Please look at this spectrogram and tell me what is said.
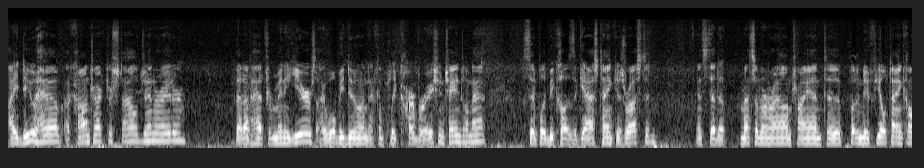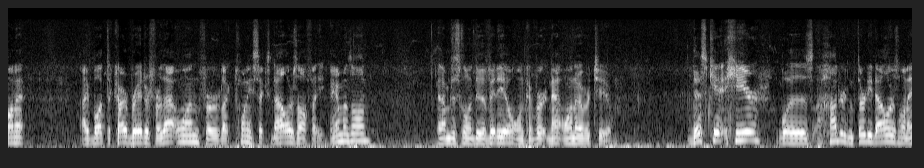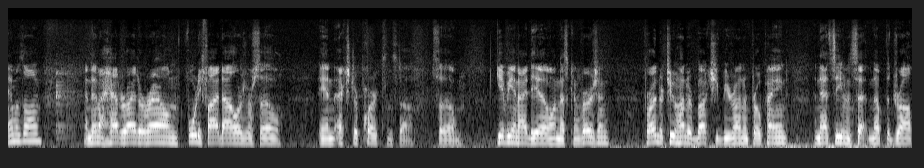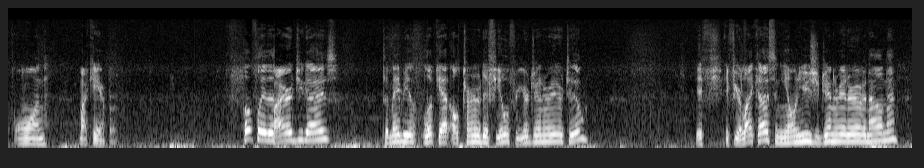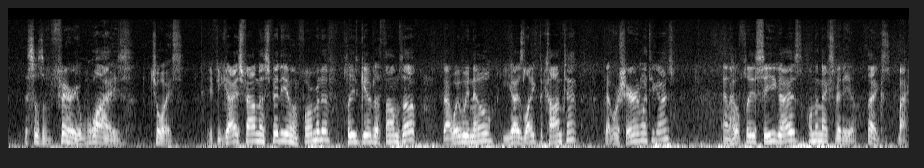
I do have a contractor style generator that I've had for many years. I will be doing a complete carburation change on that simply because the gas tank is rusted. Instead of messing around trying to put a new fuel tank on it, I bought the carburetor for that one for like $26 off of Amazon. And I'm just going to do a video on converting that one over to. This kit here was $130 on Amazon. And then I had right around $45 or so in extra parts and stuff. So give you an idea on this conversion. For under 200 bucks you'd be running propane and that's even setting up the drop on my camper. Hopefully this inspired you guys to maybe look at alternative fuel for your generator too. If if you're like us and you only use your generator every now and then this is a very wise choice. If you guys found this video informative please give it a thumbs up that way we know you guys like the content that we're sharing with you guys and hopefully see you guys on the next video. Thanks. Bye.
